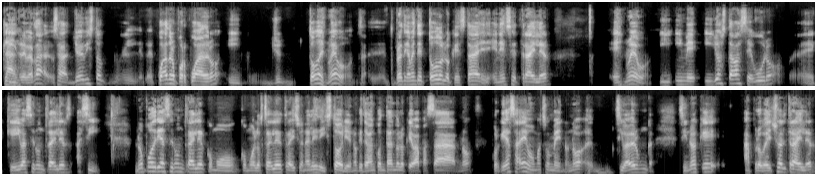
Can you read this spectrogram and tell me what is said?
Claro. Y de verdad, o sea, yo he visto cuadro por cuadro y todo es nuevo. prácticamente todo lo que está en ese tráiler es nuevo. Y, y, me, y yo estaba seguro eh, que iba a ser un tráiler así no podría ser un tráiler como, como los tráilers tradicionales de historia, ¿no? Que te van contando lo que va a pasar, ¿no? Porque ya sabemos más o menos, ¿no? Si va a haber un... Sino que aprovechó el tráiler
